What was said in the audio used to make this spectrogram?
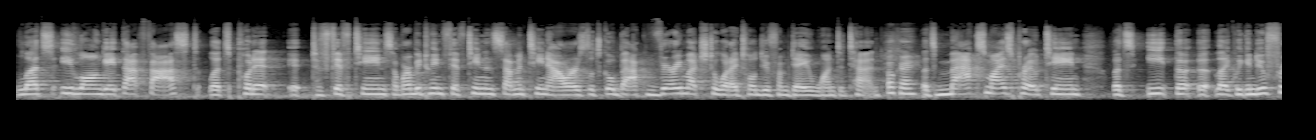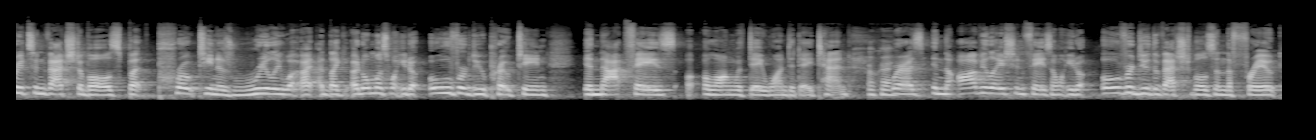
let's elongate that fast. Let's put it, to 15, somewhere between 15 and 17 hours. Let's go back very much to what I told you from day 1 to 10. Okay. Let's maximize protein. Let's eat the uh, like we can do fruits and vegetables, but protein is really what I I'd like I'd almost want you to overdo protein in that phase along with day 1 to day 10. Okay. Whereas in the ovulation phase I want you to overdo the vegetables and the fruit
